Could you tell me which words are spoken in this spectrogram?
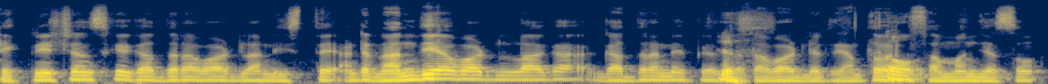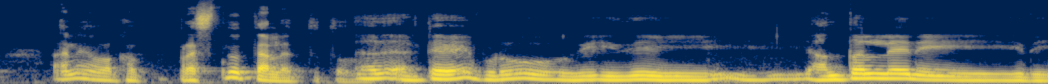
టెక్నీషియన్స్కి గద్దర్ అవార్డులు అని ఇస్తే అంటే నంది అవార్డు లాగా గద్దర్ అనే పేరు అవార్డులు ఎంతవరకు సమంజసం అని ఒక ప్రశ్న తలెత్తుతుంది. అదే అంటే ఇప్పుడు ఇది అంతం లేని ఇది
